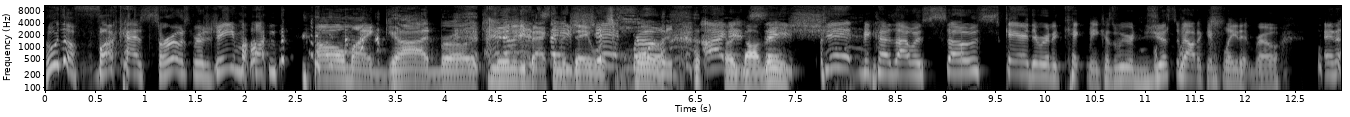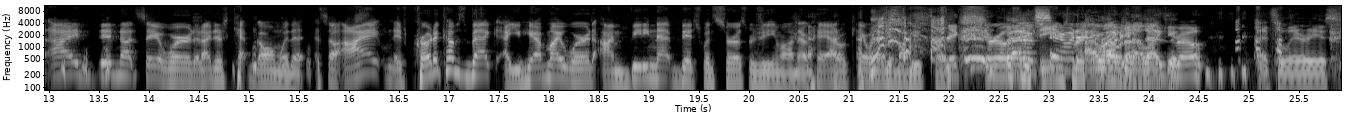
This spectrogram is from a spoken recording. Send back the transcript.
"Who the fuck has Suros Regime on?" Oh my god, bro! The community back in the say day was shit, bro. horrid. I didn't not say me. shit because I was so scared they were gonna kick me because we were just about to complete it, bro. And I did not say a word, and I just kept going with it. So I, if Crota comes back, uh, you have my word. I'm beating that bitch with Suros regime on. Okay, I don't care what anybody says. Six Suros I don't regimes care what for I like it, I like says, it. bro. That's hilarious.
